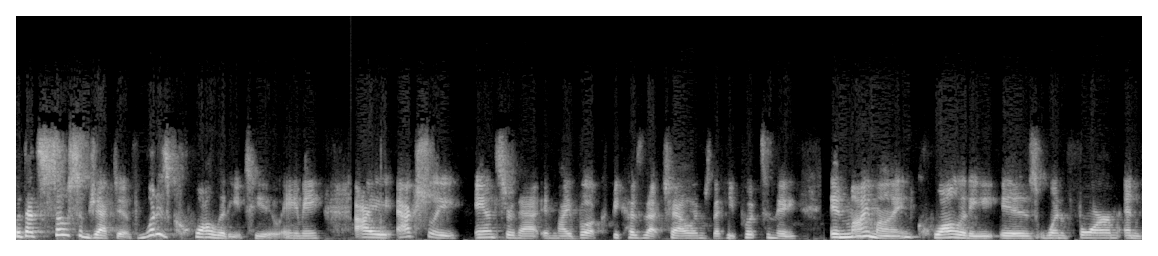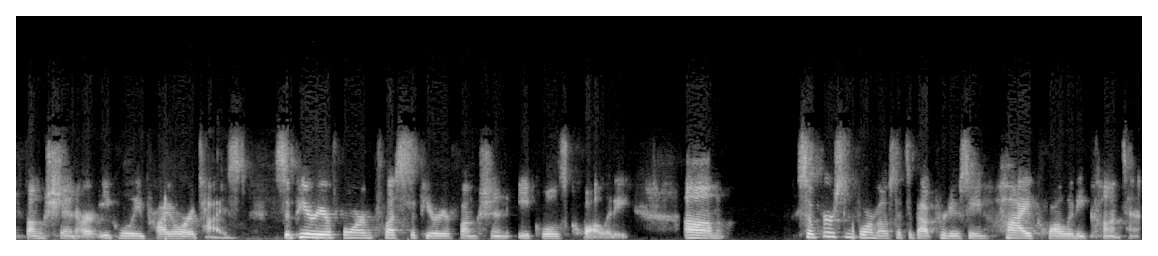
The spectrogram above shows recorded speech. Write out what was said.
but that's so subjective. What is quality to you, Amy? I actually answer that in my book because that challenge that he put to me. In my mind, quality is when form and function are equally prioritized. Superior form plus superior function equals quality. Um, so, first and foremost, it's about producing high quality content,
